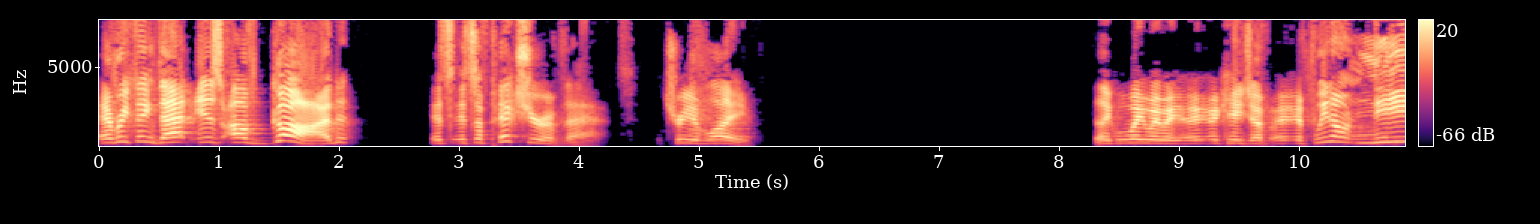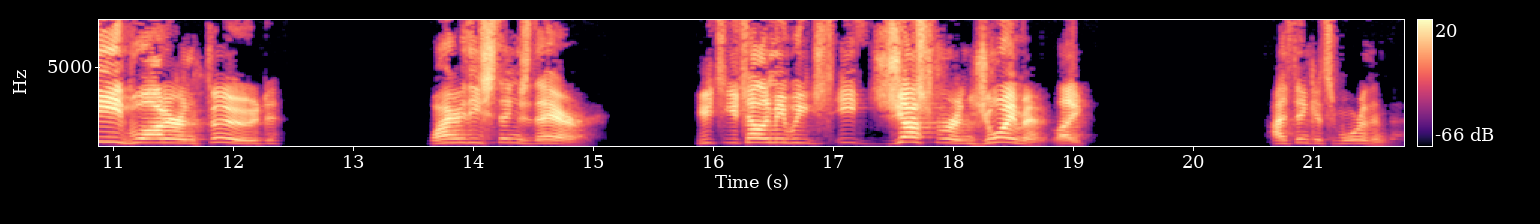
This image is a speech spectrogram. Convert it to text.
everything that is of God, it's, it's a picture of that. The tree of life. like, well, wait, wait, wait. Okay, Jeff, if we don't need water and food, why are these things there? You, you telling me we eat just for enjoyment? Like, I think it's more than that.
